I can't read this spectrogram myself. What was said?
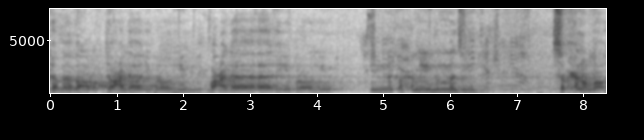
كما باركت على إبراهيم وعلى آل إبراهيم إنك حميد مجيد. سبحان الله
